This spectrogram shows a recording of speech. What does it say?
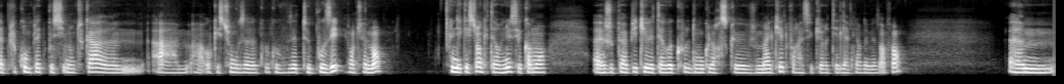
la plus complète possible, en tout cas aux questions que vous, vous êtes posées éventuellement. Une des questions qui était revenue, c'est comment euh, je peux appliquer le tawakkul donc lorsque je m'inquiète pour la sécurité de l'avenir de mes enfants. Euh,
